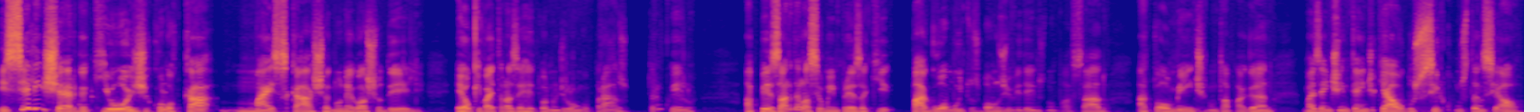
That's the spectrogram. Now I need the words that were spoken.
E se ele enxerga que hoje colocar mais caixa no negócio dele é o que vai trazer retorno de longo prazo, tranquilo. Apesar dela ser uma empresa que pagou muitos bons dividendos no passado, atualmente não está pagando, mas a gente entende que é algo circunstancial.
